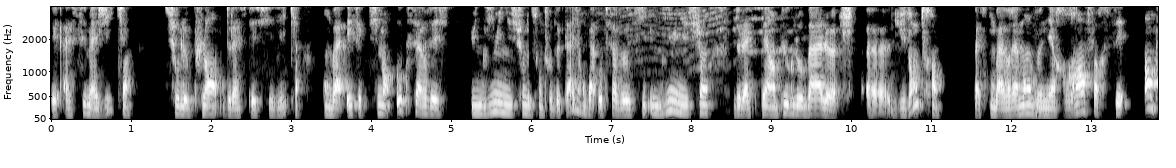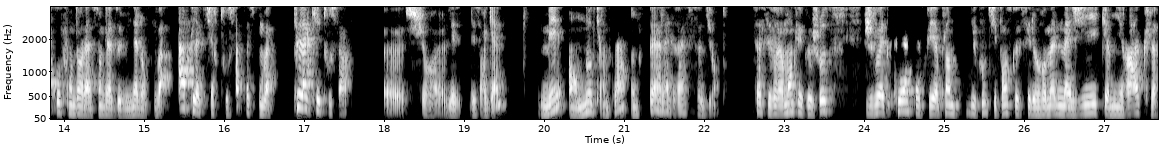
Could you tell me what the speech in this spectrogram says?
et assez magique. Sur le plan de l'aspect physique, on va effectivement observer une diminution de son tour de taille, on va observer aussi une diminution de l'aspect un peu global du ventre, parce qu'on va vraiment venir renforcer en profondeur la sangle abdominale, donc on va aplatir tout ça, parce qu'on va plaquer tout ça euh, sur les, organes, mais en aucun cas on perd la graisse du ventre. Ça, c'est vraiment quelque chose. Je veux être claire parce qu'il y a plein de du coup qui pensent que c'est le remède magique, un miracle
